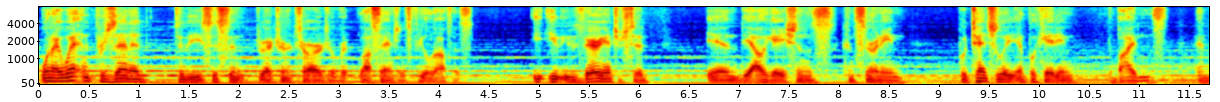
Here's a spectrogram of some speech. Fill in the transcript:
When I went and presented to the assistant director in charge over at Los Angeles field office, he, he was very interested in the allegations concerning potentially implicating the Bidens and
